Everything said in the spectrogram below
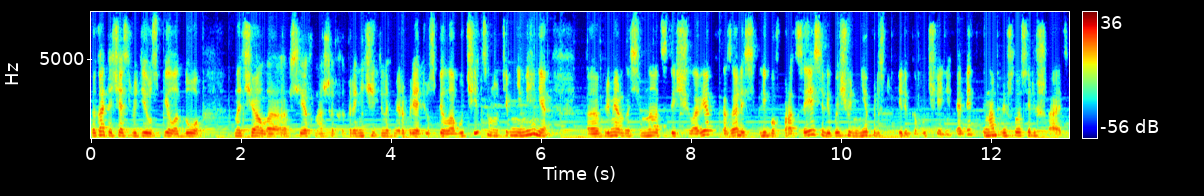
Какая-то часть людей успела до начала всех наших ограничительных мероприятий успела обучиться, но тем не менее э, примерно 17 тысяч человек оказались либо в процессе, либо еще не приступили к обучению. И опять-таки нам пришлось решать,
